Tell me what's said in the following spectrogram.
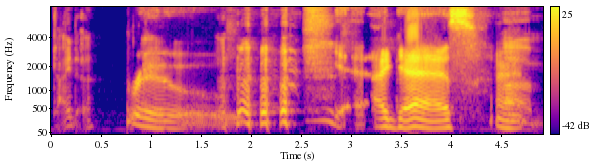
kinda. True. yeah, I guess. All right. Um,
